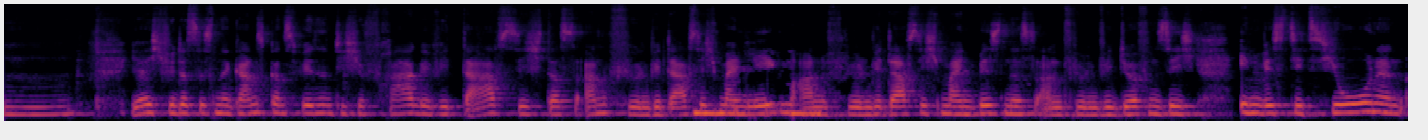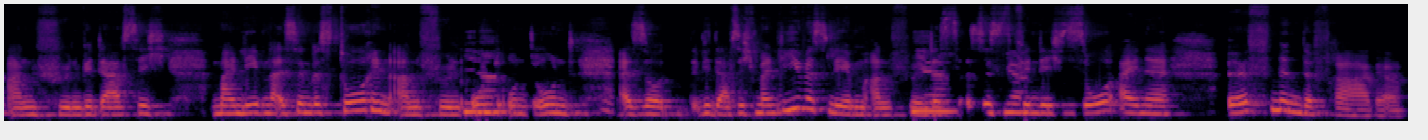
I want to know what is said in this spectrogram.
Mhm. Ja, ich finde, das ist eine ganz, ganz wesentliche Frage. Wie darf sich das anfühlen? Wie darf sich mein Leben mhm. anfühlen? Wie darf sich mein Business anfühlen? Wie dürfen sich Investitionen anfühlen? Wie darf sich mein Leben als Investorin anfühlen? Ja. Und, und, und. Also, wie darf sich mein Liebesleben anfühlen? Ja. Das, das ist, ja. finde ich, so eine öffnende Frage.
